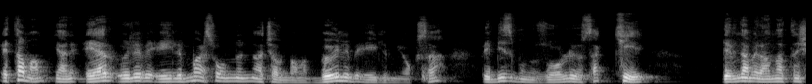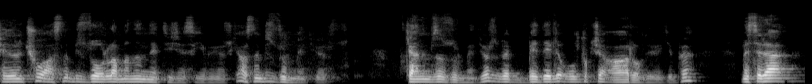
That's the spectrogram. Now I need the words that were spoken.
E tamam yani eğer öyle bir eğilim varsa onun önünü açalım ama böyle bir eğilim yoksa ve biz bunu zorluyorsak ki deminden beri anlattığın şeylerin çoğu aslında bir zorlamanın neticesi gibi gözüküyor. Aslında biz zulmediyoruz. Kendimize zulmediyoruz ve bedeli oldukça ağır oluyor gibi. Mesela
